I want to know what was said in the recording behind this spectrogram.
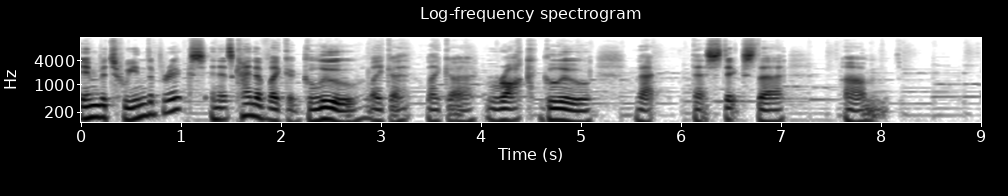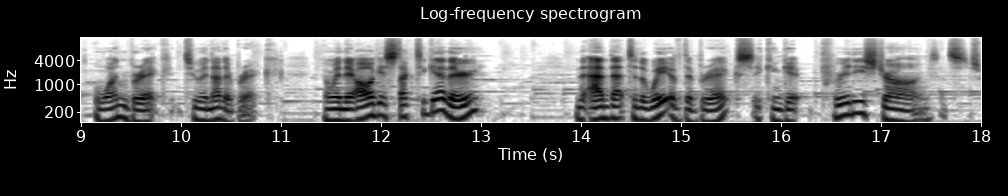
in between the bricks, and it's kind of like a glue, like a like a rock glue that that sticks the um, one brick to another brick. And when they all get stuck together, and add that to the weight of the bricks, it can get pretty strong. So let's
